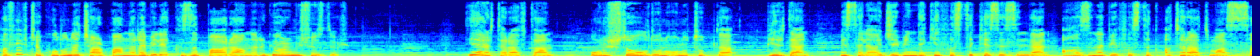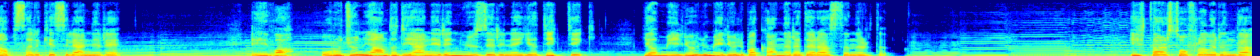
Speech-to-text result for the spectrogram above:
hafifçe koluna çarpanlara bile kızıp bağıranları görmüşüzdür. Diğer taraftan oruçta olduğunu unutup da birden mesela cebindeki fıstık kesesinden ağzına bir fıstık atar atmaz sapsarı kesilenlere eyvah orucun yandı diyenlerin yüzlerine ya dik dik ya melül melül bakanlara da rastlanırdı. İftar sofralarında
